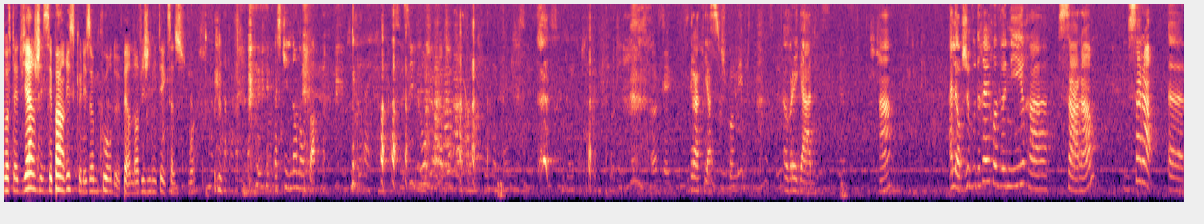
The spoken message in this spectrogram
doivent être vierges et c'est pas un risque que les hommes courent de perdre leur virginité et que ça se voit. parce qu'ils n'en ont pas. Gracias. Obrigado. Hein? Alors, je voudrais revenir à Sarah. Sarah, euh,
